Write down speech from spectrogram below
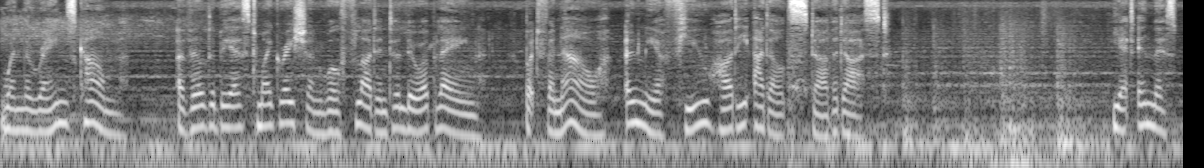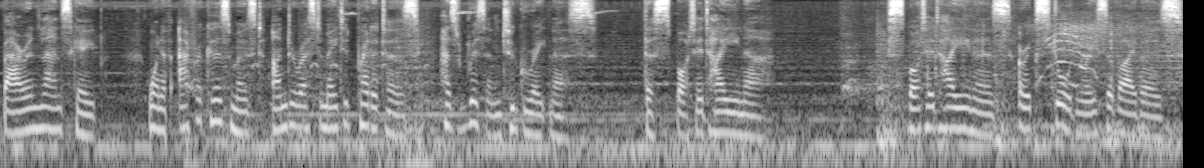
When the rains come, a wildebeest migration will flood into Liuwa Plain. But for now, only a few hardy adults stir the dust. Yet in this barren landscape, one of Africa's most underestimated predators has risen to greatness, the spotted hyena. Spotted hyenas are extraordinary survivors.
